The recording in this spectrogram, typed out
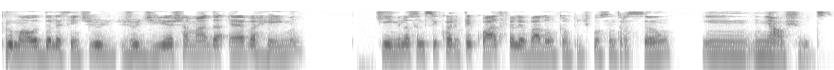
por uma adolescente judia chamada Eva Heyman, que em 1944 foi levada a um campo de concentração em, em Auschwitz.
